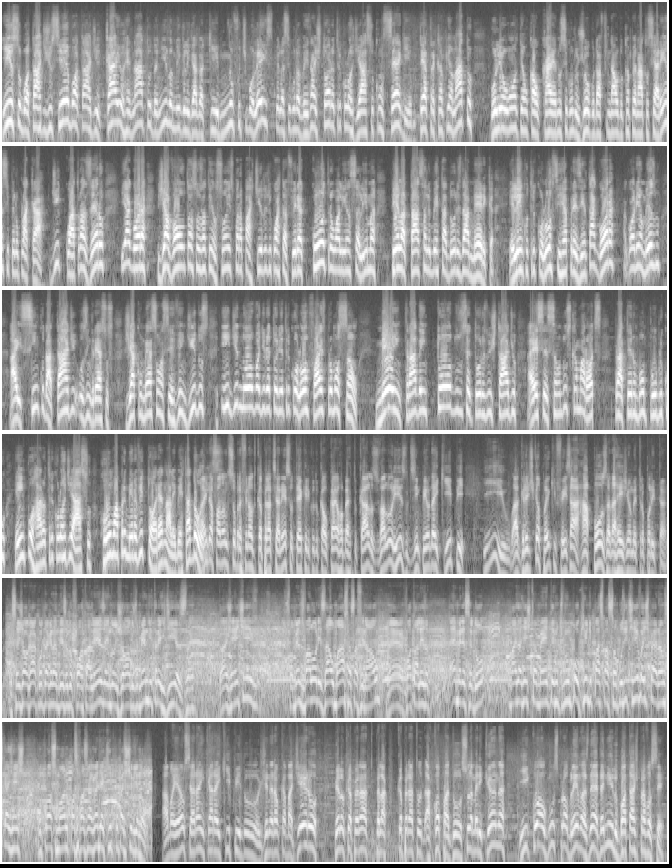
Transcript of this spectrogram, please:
Isso, boa tarde, Jussier, boa tarde, Caio, Renato, Danilo, amigo ligado aqui no Futebolês. Pela segunda vez na história, o Tricolor de Aço consegue um tetracampeonato goleou ontem o Calcaia no segundo jogo da final do Campeonato Cearense pelo placar de 4 a 0 e agora já volta suas atenções para a partida de quarta-feira contra o Aliança Lima pela Taça Libertadores da América. Elenco tricolor se reapresenta agora, agora mesmo, às 5 da tarde. Os ingressos já começam a ser vendidos e de novo a diretoria tricolor faz promoção meia entrada em todos os setores do estádio, à exceção dos camarotes, para ter um bom público e empurrar o tricolor de aço rumo à primeira vitória na Libertadores. Ainda falando sobre a final do Campeonato Cearense, o técnico do Calcaia, Roberto Carlos, valoriza o desempenho da equipe e a grande campanha que fez a raposa da região metropolitana. Você jogar contra a grandeza do Fortaleza em dois jogos, em menos de três dias, né? Então a gente soubemos valorizar ao máximo essa final, né? Fortaleza é merecedor, mas a gente também teve um pouquinho de participação positiva e esperamos que a gente, no próximo ano, possa fazer uma grande equipe competitiva de novo. Amanhã o Ceará encara a equipe do General Cabadeiro pelo campeonato, pela campeonato da Copa do Sul-Americana e com alguns problemas, né, Danilo? Boa tarde para você.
